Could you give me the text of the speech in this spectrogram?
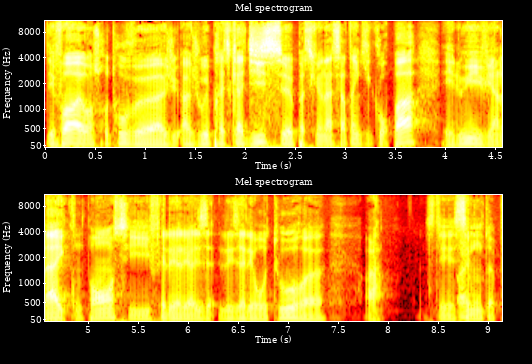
Des fois, on se retrouve euh, à, jou- à jouer presque à 10 euh, parce qu'il y en a certains qui courent pas, et lui, il vient là, il compense, il fait les, les- les allers-retours. voilà, c'est Ouais. mon top.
